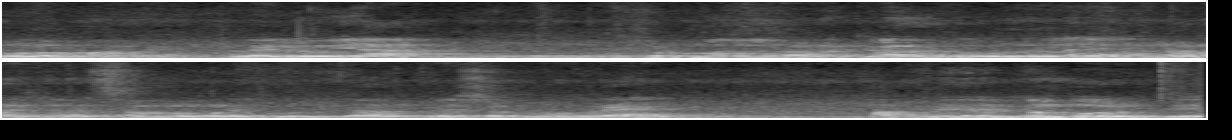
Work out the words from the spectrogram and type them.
மூலமாக. ஹalleluya குடும்பங்கள் நடக்காதது ஒன்றும் இல்லை ஏன்னா நடக்கிற சம்பவங்களை குறித்து தான் பேச போகிறேன். அப்படி இருக்கும்பொழுது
